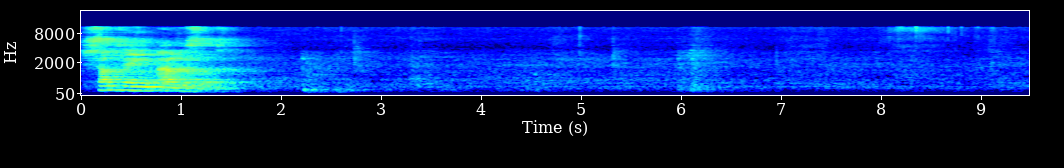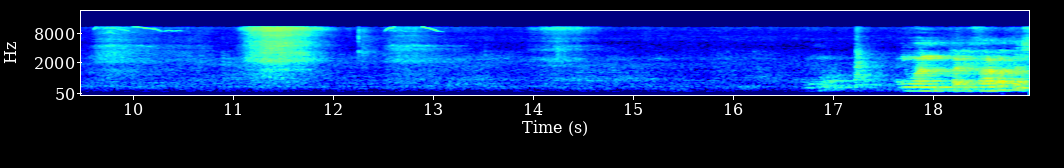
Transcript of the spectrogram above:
Something on this list. Anyone but thought about this?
